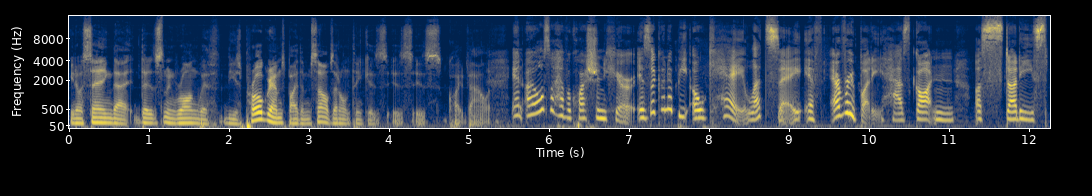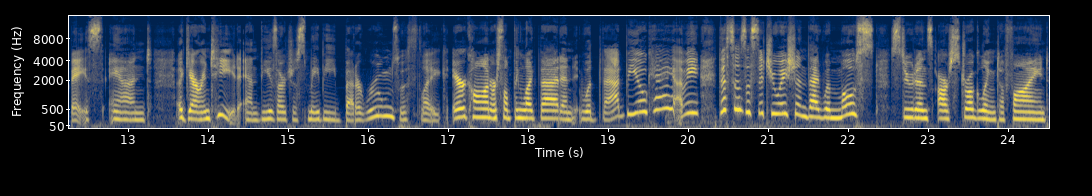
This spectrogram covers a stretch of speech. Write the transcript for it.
you know, saying that there's something wrong with these programs by themselves, I don't think is is is quite valid. And I also have a question here: Is it going to be okay? Let's say if everybody has gotten a study space and a guaranteed, and these are just maybe better rooms with like aircon or something like that, and would that be okay? I mean, this is a situation that when most students are struggling to find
